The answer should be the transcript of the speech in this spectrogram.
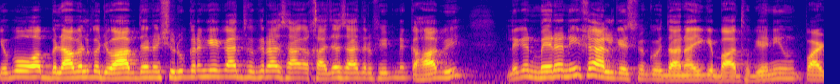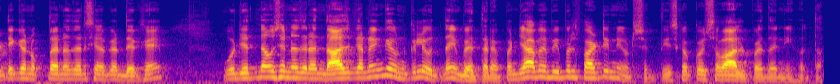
कि वो अब बिलावल को जवाब देना शुरू करेंगे एक आध फिक्रा ख्वाजा साद रफ़ीक ने कहा भी, लेकिन मेरा नहीं ख्याल कि इसमें कोई दानाई की बात होगी। नहीं उन पार्टी के नुक़ नज़र से अगर देखें, वो जितना उसे नज़रअंदाज करेंगे, उनके लिए उतना ही बेहतर है। पंजाब में पीपल्स पार्टी नहीं उठ सकती, इसका कोई सवाल पैदा नहीं होता।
